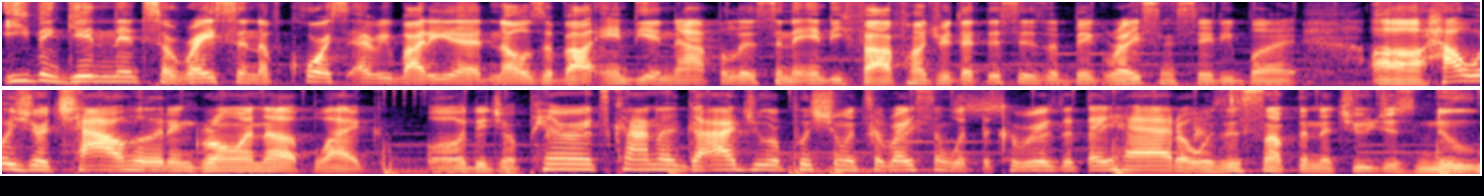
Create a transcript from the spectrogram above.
even getting into racing, of course, everybody that knows about Indianapolis and the Indy 500, that this is a big racing city. But uh, how was your childhood and growing up? Like, uh, did your parents kind of guide you or push you into racing with the careers that they had, or was this something that you just knew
